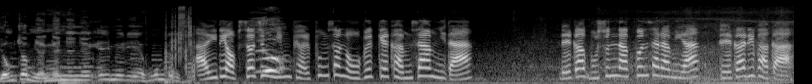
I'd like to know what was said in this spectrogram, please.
0.0001mm의 홈베이스 아이디 없어진님 별풍선 500개 감사합니다. 내가 무슨 나쁜 사람이야? 대가리 박아.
